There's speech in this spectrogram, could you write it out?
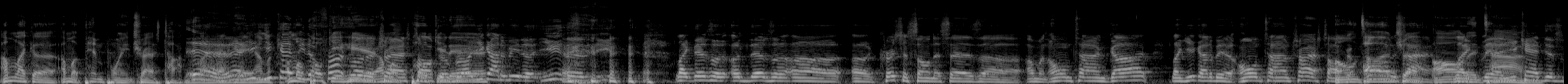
I'm like a, I'm a pinpoint trash talker. Yeah, like, yeah, hey, you, I'm, you I'm can't gonna be the front runner here, trash talker, bro. there. You got to be the you either you- like there's a, a there's a, uh, a Christian song that says uh, I'm an on time God. Like you got to be an on time trash talker On all time the trash, time. all like the yeah, you can't just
